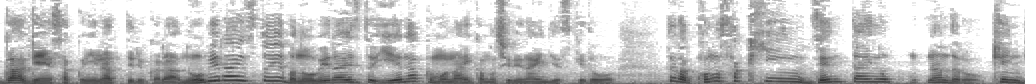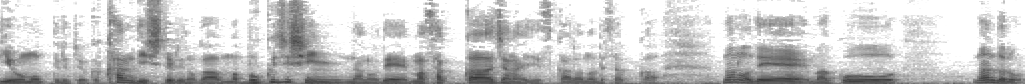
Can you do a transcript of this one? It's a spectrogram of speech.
が原作になってるから、ノベライズといえばノベライズと言えなくもないかもしれないんですけど、ただこの作品全体の、なんだろう、権利を持ってるというか管理してるのが、まあ、僕自身なので、まあ、作家じゃないですか、ラノベ作家。なので、まあ、こう、なんだろ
